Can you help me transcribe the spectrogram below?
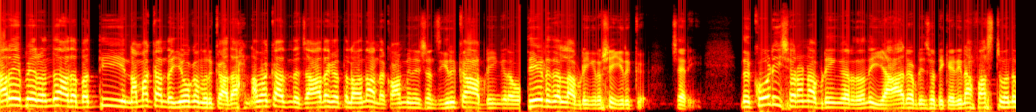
நிறைய பேர் வந்து அதை பற்றி நமக்கு அந்த யோகம் இருக்காதா? நமக்கு அந்த ஜாதகத்தில் வந்து அந்த காம்பினேஷன்ஸ் இருக்கா அப்படிங்கிற ஒரு தேடுதல் அப்படிங்கிற விஷயம் இருக்கு. சரி. இந்த கோடீஸ்வரன் அப்படிங்கிறது வந்து யார் அப்படின்னு சொல்லிட்டு கேட்டிங்கன்னா ஃபஸ்ட்டு வந்து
